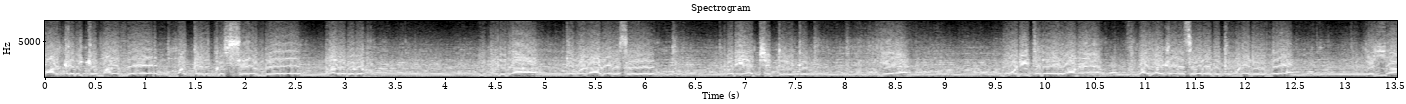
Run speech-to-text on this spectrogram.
வாக்களிக்க மறந்த மக்களுக்கும் சேர்ந்து பாடுபடணும். இப்படிதான் தமிழ்நாடு அரசு பணியாற்றிட்டு இருக்கு. ஏன்? மோடி தலைமையிலான பாஜக அரசு வர்றதுக்கு முன்னாடி இருந்த எல்லா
